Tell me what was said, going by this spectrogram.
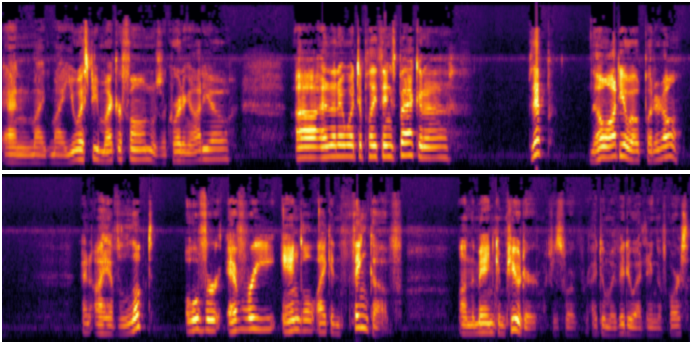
And my, my USB microphone was recording audio. Uh, and then I went to play things back, and uh, zip, no audio output at all. And I have looked over every angle I can think of on the main computer, which is where I do my video editing, of course,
